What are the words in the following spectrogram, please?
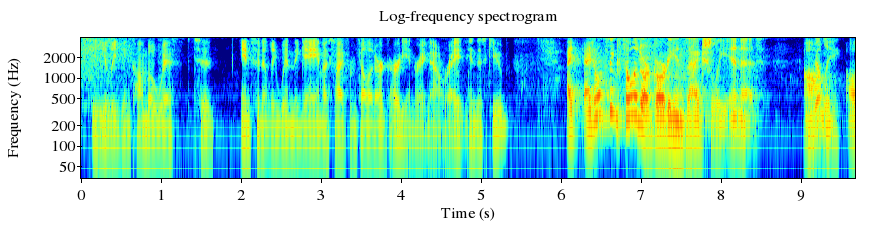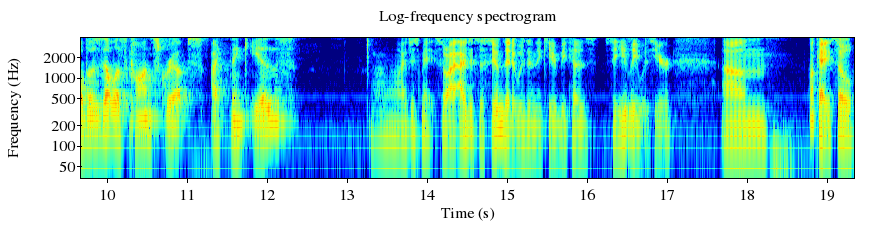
Saheeli can combo with to infinitely win the game aside from Felidar Guardian right now, right? In this cube? I, I don't think Felidar Guardian's actually in it. Um, really? Although Zealous Conscripts, I think, is. Oh, I just made so I, I, just assumed that it was in the cube because Saheeli was here. Um, Okay, so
